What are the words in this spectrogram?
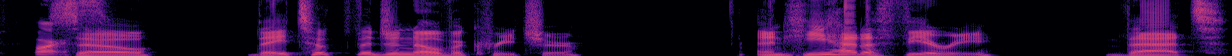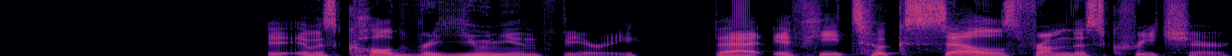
Of course. So they took the Jenova creature, and he had a theory that it, it was called reunion theory. That if he took cells from this creature,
